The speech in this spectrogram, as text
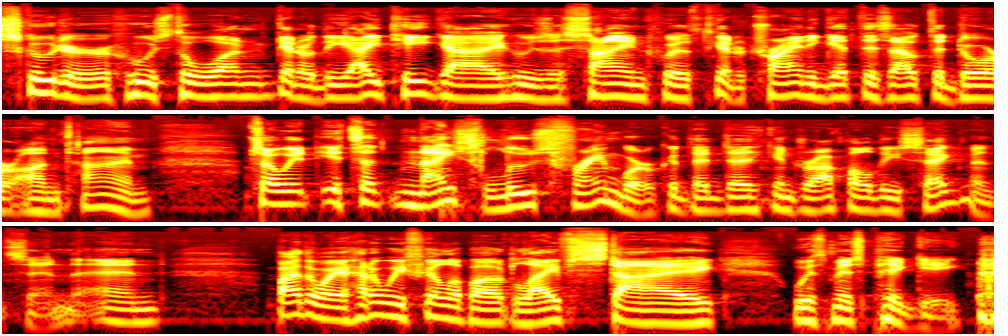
Scooter, who's the one, you know, the IT guy who's assigned with, you know, trying to get this out the door on time. So it, it's a nice loose framework that they can drop all these segments in. And by the way, how do we feel about Lifestyle with Miss Piggy?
